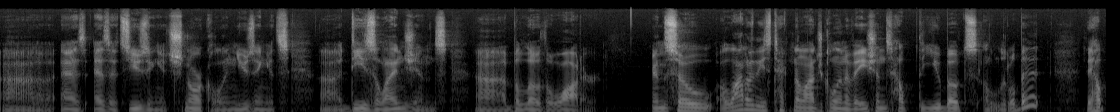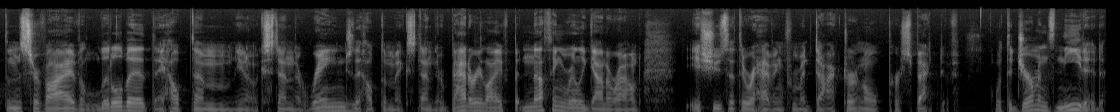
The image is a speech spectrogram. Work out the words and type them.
uh, as as it's using its snorkel and using its uh, diesel engines uh, below the water. And so a lot of these technological innovations help the U-boats a little bit. They help them survive a little bit. They help them, you know, extend their range. They help them extend their battery life. But nothing really got around issues that they were having from a doctrinal perspective. What the Germans needed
